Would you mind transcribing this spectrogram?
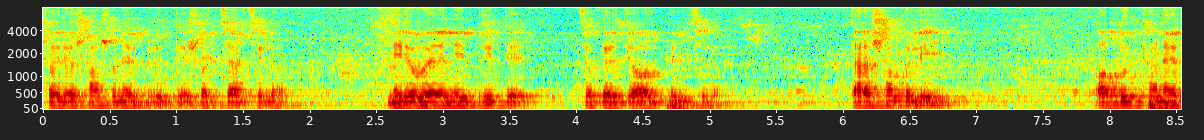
স্বৈর শাসনের বিরুদ্ধে সোচ্চার ছিল, নীরবে নিভৃতে চোখের জল ফেলছিল, তারা সকলেই অভ্যুত্থানের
